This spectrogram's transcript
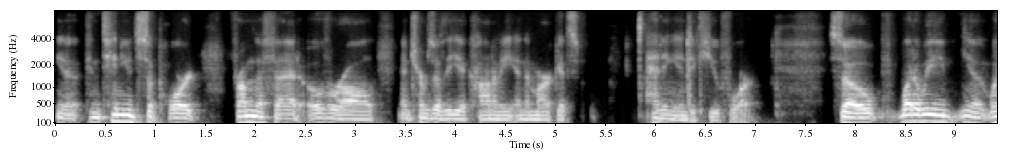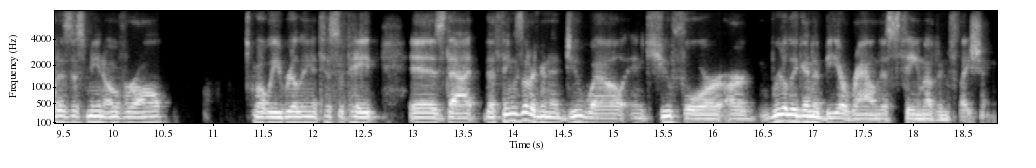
you know continued support from the fed overall in terms of the economy and the markets heading into q4 So what do we, you know, what does this mean overall? what we really anticipate is that the things that are going to do well in Q4 are really going to be around this theme of inflation.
